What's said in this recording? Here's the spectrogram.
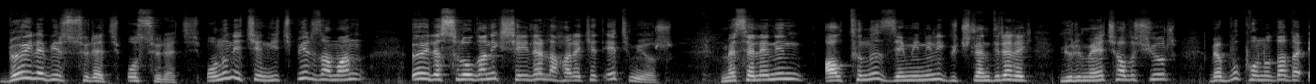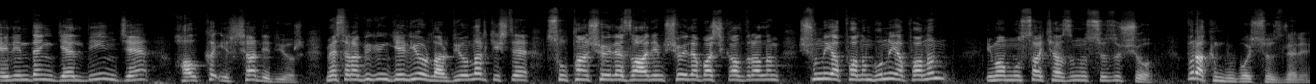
Böyle bir süreç o süreç. Onun için hiçbir zaman öyle sloganik şeylerle hareket etmiyor. Meselenin altını zeminini güçlendirerek yürümeye çalışıyor ve bu konuda da elinden geldiğince halka irşad ediyor. Mesela bir gün geliyorlar diyorlar ki işte sultan şöyle zalim şöyle baş kaldıralım şunu yapalım bunu yapalım. İmam Musa Kazım'ın sözü şu bırakın bu boş sözleri.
